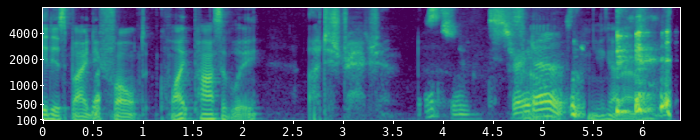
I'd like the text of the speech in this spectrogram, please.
it is by default, quite possibly, a distraction. Straight so up. You gotta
